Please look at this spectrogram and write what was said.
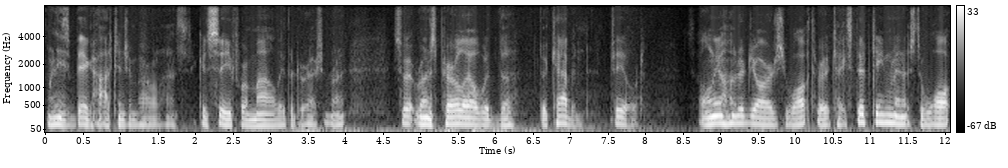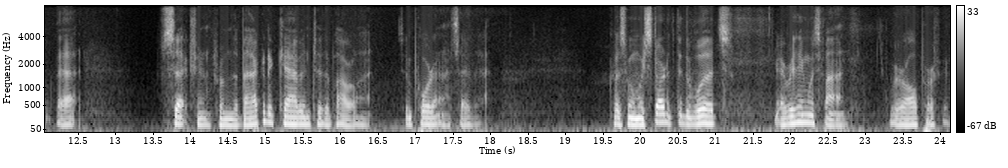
One of these big high tension power lines. You could see for a mile either direction, right? So it runs parallel with the, the cabin field. It's only 100 yards. You walk through. It takes 15 minutes to walk that section from the back of the cabin to the power line. It's important I say that. Because when we started through the woods, everything was fine. We were all perfect.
